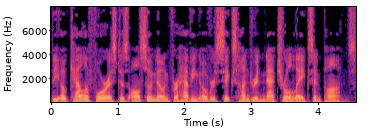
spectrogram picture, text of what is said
The Ocala Forest is also known for having over 600 natural lakes and ponds.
